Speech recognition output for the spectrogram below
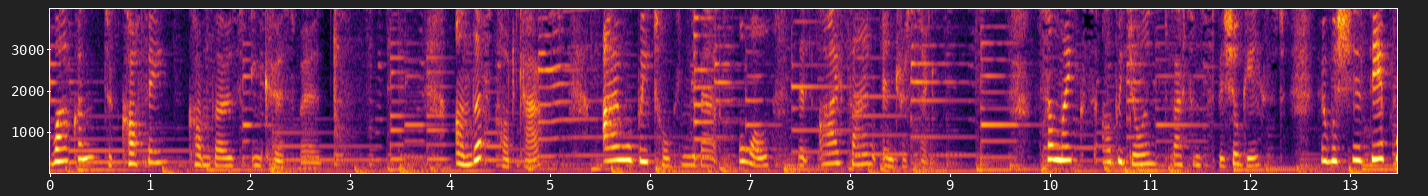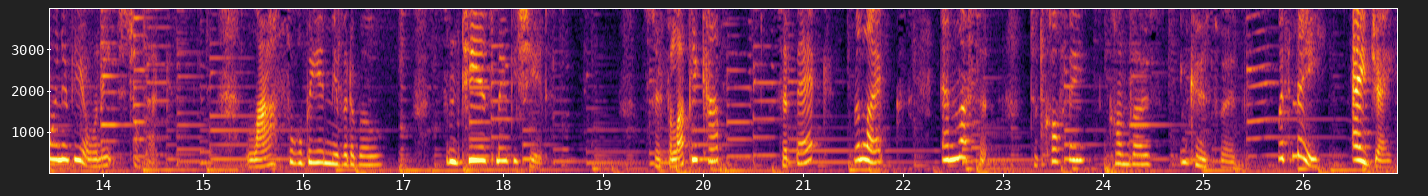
Welcome to Coffee, Convos, and Curse Words. On this podcast, I will be talking about all that I find interesting. Some weeks I'll be joined by some special guest who will share their point of view on each topic. Laughs will be inevitable, some tears may be shed. So fill up your cup, sit back, relax, and listen to Coffee, Convos, and Curse Words with me, AJ.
